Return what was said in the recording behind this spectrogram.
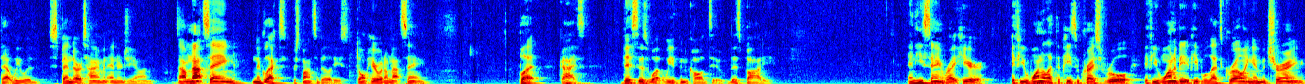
that we would spend our time and energy on. Now, I'm not saying neglect responsibilities. Don't hear what I'm not saying. But, guys, this is what we've been called to this body. And he's saying right here if you want to let the peace of Christ rule, if you want to be a people that's growing and maturing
